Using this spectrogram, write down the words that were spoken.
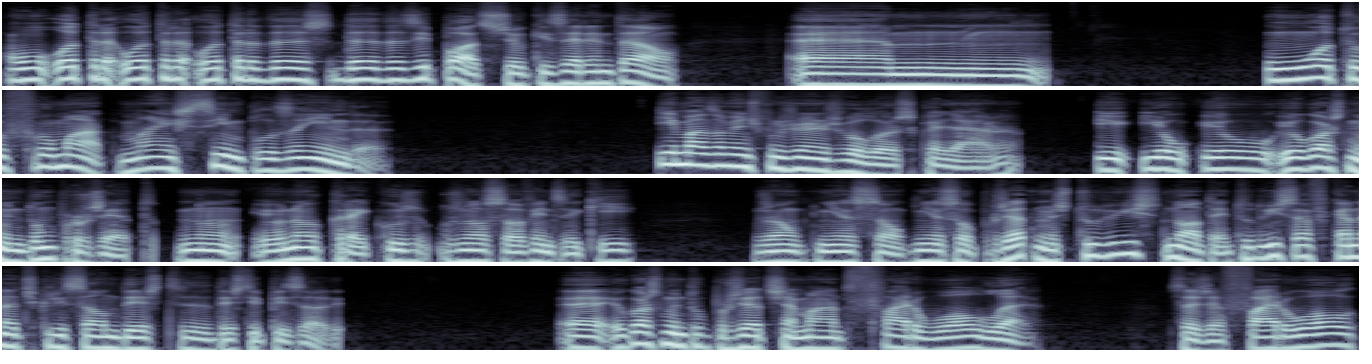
outra outra, outra das, das hipóteses, se eu quiser então um, um outro formato mais simples ainda e mais ou menos pelos mesmos valores, se calhar, eu, eu, eu gosto muito de um projeto. Eu não creio que os, os nossos ouvintes aqui já conheçam, conheçam o projeto, mas tudo isto, notem, tudo isto vai ficar na descrição deste, deste episódio. Uh, eu gosto muito do projeto chamado Firewall, ou seja, Firewall,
